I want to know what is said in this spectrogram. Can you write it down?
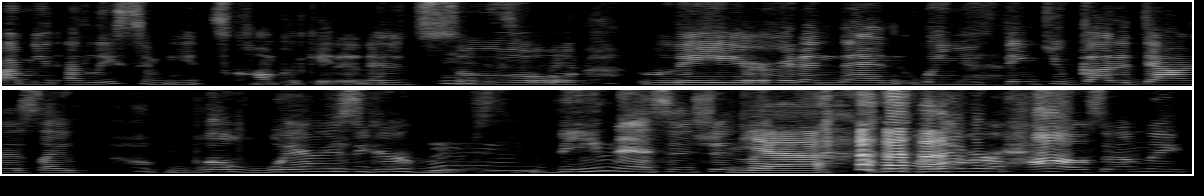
I mean at least to me it's complicated and it's so it's layered and then when you think you got it down it's like well where is your mm. Venus and shit like, yeah whatever house and I'm like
